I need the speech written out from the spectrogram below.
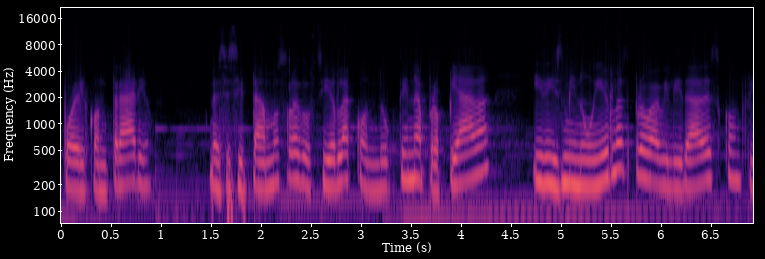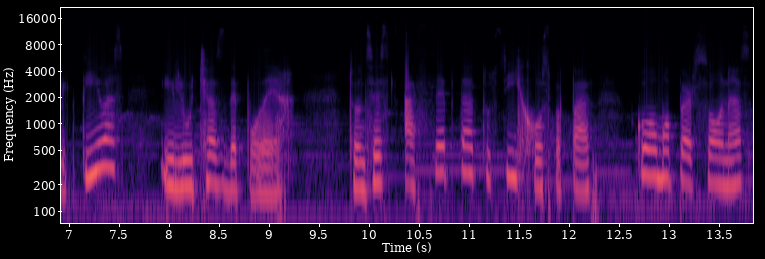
Por el contrario, necesitamos reducir la conducta inapropiada y disminuir las probabilidades conflictivas y luchas de poder. Entonces, acepta a tus hijos, papás, como personas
